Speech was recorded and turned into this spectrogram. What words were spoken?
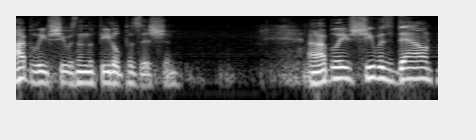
I believe she was in the fetal position. And I believe she was down,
